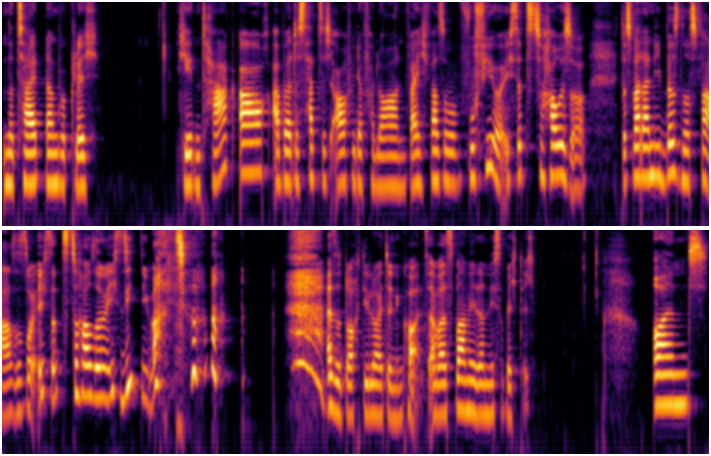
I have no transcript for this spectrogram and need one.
eine Zeit lang wirklich jeden Tag auch, aber das hat sich auch wieder verloren, weil ich war so, wofür? Ich sitze zu Hause. Das war dann die Business-Phase. So, ich sitze zu Hause und ich sieht niemand. also doch, die Leute in den Calls, aber es war mir dann nicht so wichtig. Und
